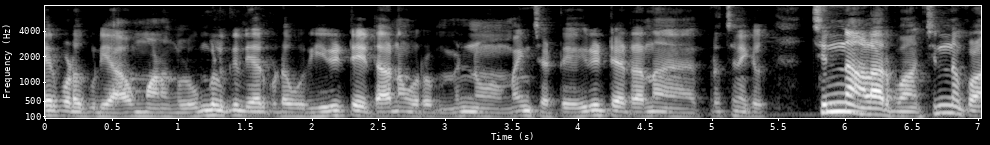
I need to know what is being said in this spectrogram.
ஏற்படக்கூடிய அவமானங்கள் உங்களுக்கு ஏற்பட ஒரு இரிட்டேட்டான ஒரு மைண்ட் செட்டு இரிட்டேட்டான பிரச்சனைகள். சின்ன ஆளாக இருப்பான். சின்ன குழ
